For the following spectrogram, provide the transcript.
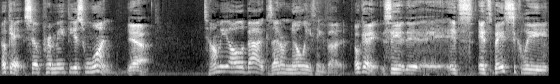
Okay, so Prometheus 1. yeah. Tell me all about it, because I don't know anything about it. Okay, see, it, it's it's basically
